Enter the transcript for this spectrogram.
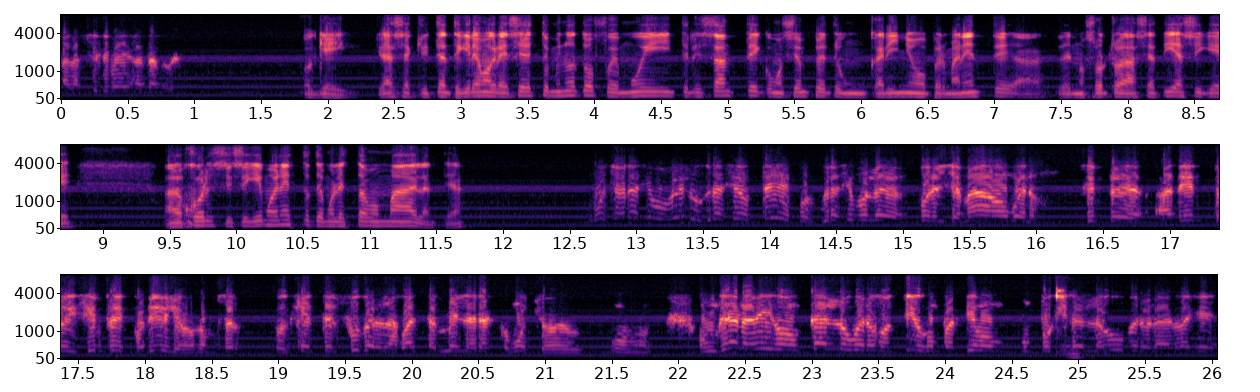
a las 7 y media de la tarde. Ok, gracias, Cristian. Te queremos agradecer estos minutos. Fue muy interesante. Como siempre, tengo un cariño permanente ah, de nosotros hacia ti. Así que a lo mejor si seguimos en esto, te molestamos más adelante. ¿ah? Muchas gracias, Belu, gracias a ustedes, por, gracias por, la- por el llamado, bueno, siempre atento y siempre disponible para conversar con gente del fútbol, a la cual también le agradezco mucho. Un, un gran amigo, don Carlos, bueno, contigo compartimos un, un poquito en la U, pero la verdad que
